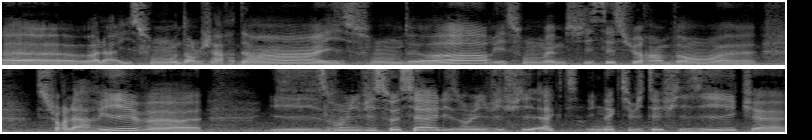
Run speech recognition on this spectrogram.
Euh, voilà, ils sont dans le jardin, ils sont dehors, ils sont même si sur un banc, euh, sur la rive. Ils ont une vie sociale, ils ont une, vie une activité physique. euh,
